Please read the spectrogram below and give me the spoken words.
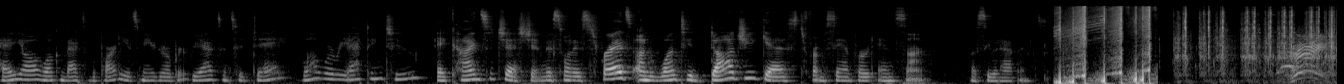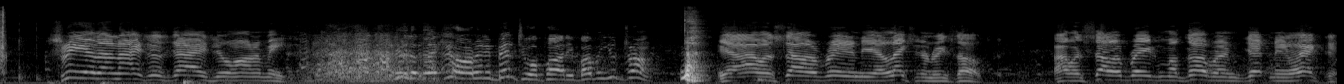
Hey y'all, welcome back to the party. It's me, your girl Britt Reacts, and today, well, we're reacting to a kind suggestion. This one is Fred's unwanted dodgy guest from Sanford and Son. Let's see what happens. Great! Three of the nicest guys you want to meet. You look like you already been to a party, Bubba. You drunk. Yeah, I was celebrating the election results. I was celebrating McGovern getting elected.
